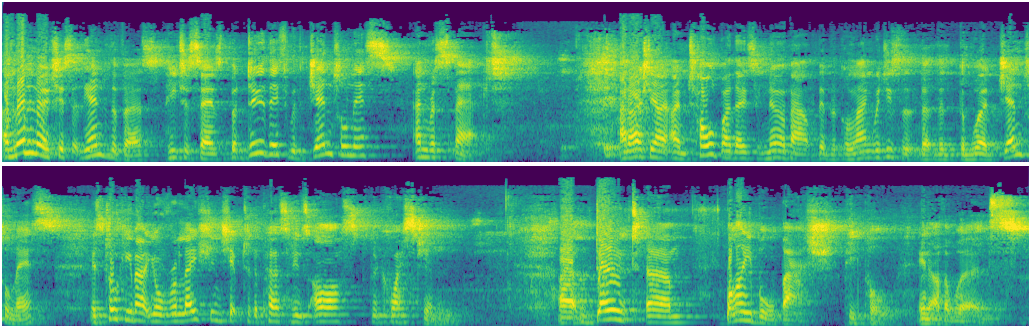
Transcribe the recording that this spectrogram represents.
And then notice at the end of the verse, Peter says, But do this with gentleness and respect and actually, I, am told by those who know about biblical languages that the, the, the word gentleness is talking about your relationship to the person who's asked the question. Uh, don't um, Bible bash people, in other words.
